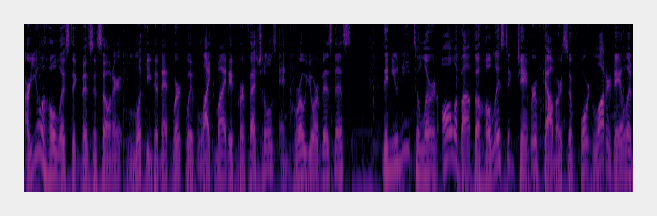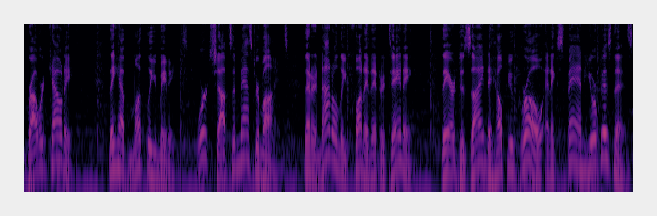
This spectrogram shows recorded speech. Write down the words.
Are you a holistic business owner looking to network with like minded professionals and grow your business? Then you need to learn all about the Holistic Chamber of Commerce of Fort Lauderdale and Broward County. They have monthly meetings, workshops, and masterminds that are not only fun and entertaining, they are designed to help you grow and expand your business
